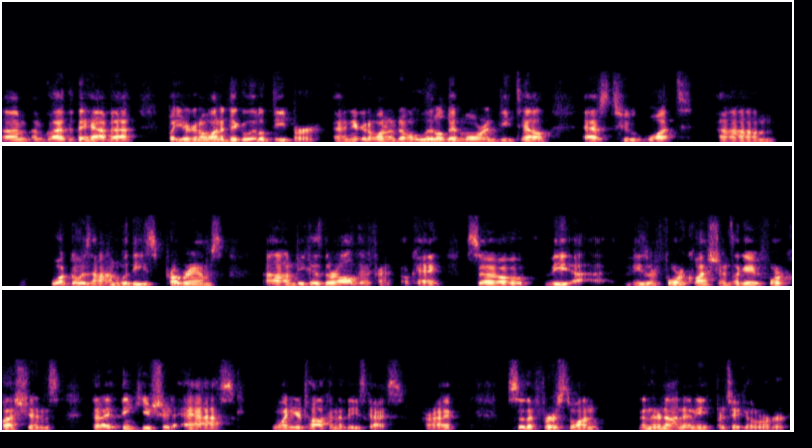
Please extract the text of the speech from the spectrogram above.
Um, I'm glad that they have that, but you're going to want to dig a little deeper, and you're going to want to know a little bit more in detail as to what um, what goes on with these programs um, because they're all different. Okay, so the uh, these are four questions. I'll give you four questions that I think you should ask when you're talking to these guys. All right. So the first one, and they're not in any particular order,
